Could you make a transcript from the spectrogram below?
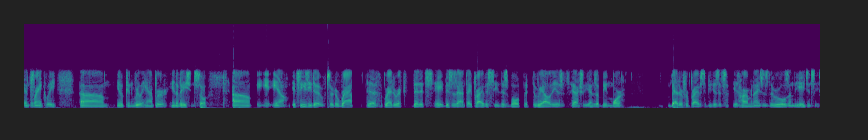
And frankly, um, you know, can really hamper innovation. So, uh, you know, it's easy to sort of wrap the rhetoric that it's hey, this is anti-privacy, this vote, but the reality is it actually ends up being more better for privacy because it harmonizes the rules and the agencies.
